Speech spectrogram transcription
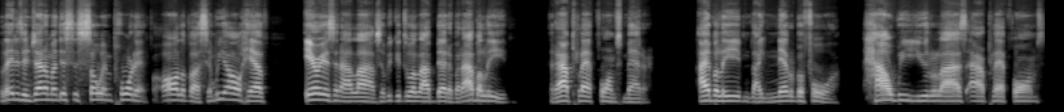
Ladies and gentlemen, this is so important for all of us. And we all have areas in our lives that we could do a lot better. But I believe that our platforms matter. I believe, like never before, how we utilize our platforms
